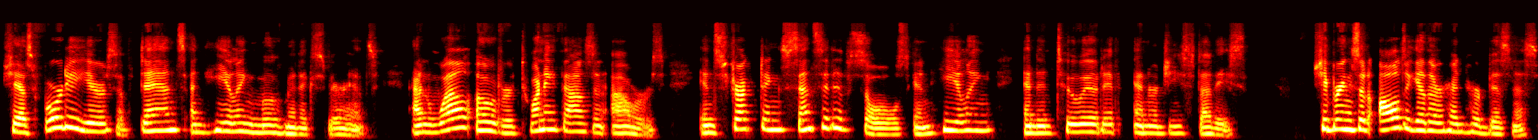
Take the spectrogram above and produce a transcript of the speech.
She has 40 years of dance and healing movement experience and well over 20,000 hours instructing sensitive souls in healing and intuitive energy studies. She brings it all together in her business,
